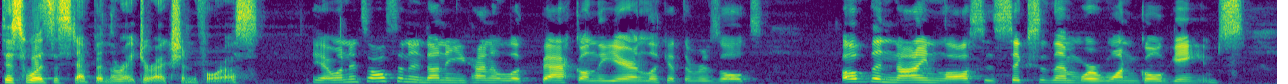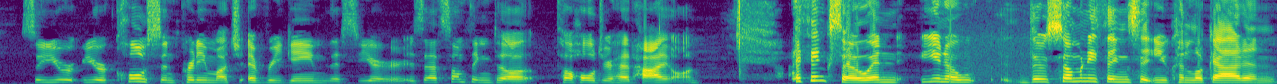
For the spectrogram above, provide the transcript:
this was a step in the right direction for us. Yeah, when it's all said and done and you kind of look back on the year and look at the results, of the nine losses, six of them were one goal games. So you're you're close in pretty much every game this year. Is that something to to hold your head high on? I think so. And you know, there's so many things that you can look at and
